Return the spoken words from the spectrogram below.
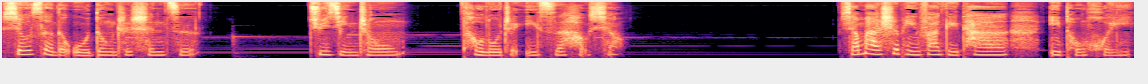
羞涩的舞动着身姿，拘谨中透露着一丝好笑。想把视频发给他，一同回忆。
